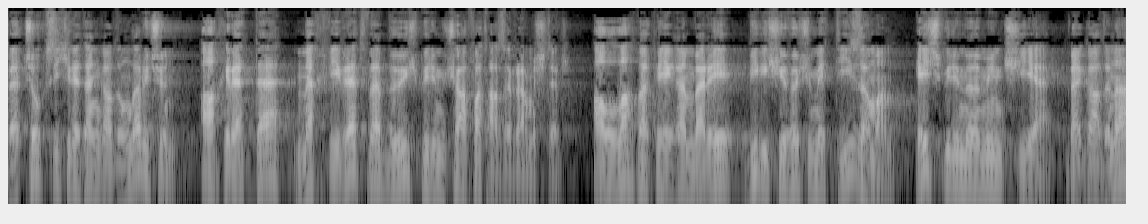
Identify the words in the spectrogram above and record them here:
və çox zikr edən qadınlar üçün axirətdə məğfirət və böyük bir mükafat hazırlamışdır. Allah və Peyğəmbəri bir işi hökm etdiyi zaman heç bir mömin kişiyə və qadına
